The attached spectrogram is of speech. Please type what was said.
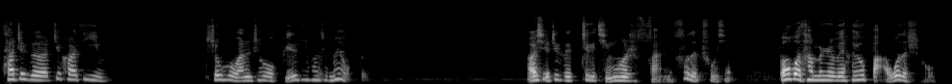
它这个这块地。收获完了之后，别的地方就没有了，而且这个这个情况是反复的出现，包括他们认为很有把握的时候，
